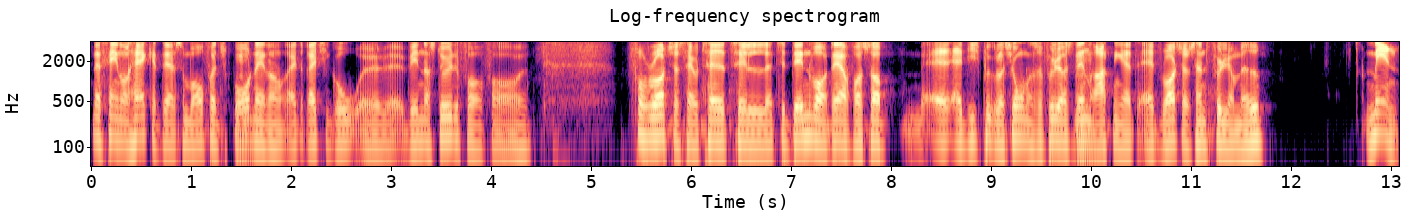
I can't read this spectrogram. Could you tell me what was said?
Nathaniel Hackett der som offensive coordinator, en rigtig, rigtig god øh, ven og støtte for, for, øh, for Rodgers er jo taget til, til Denver, derfor så er, er de spekulationer selvfølgelig også i den mm. retning, at, at Rodgers han følger med. Men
